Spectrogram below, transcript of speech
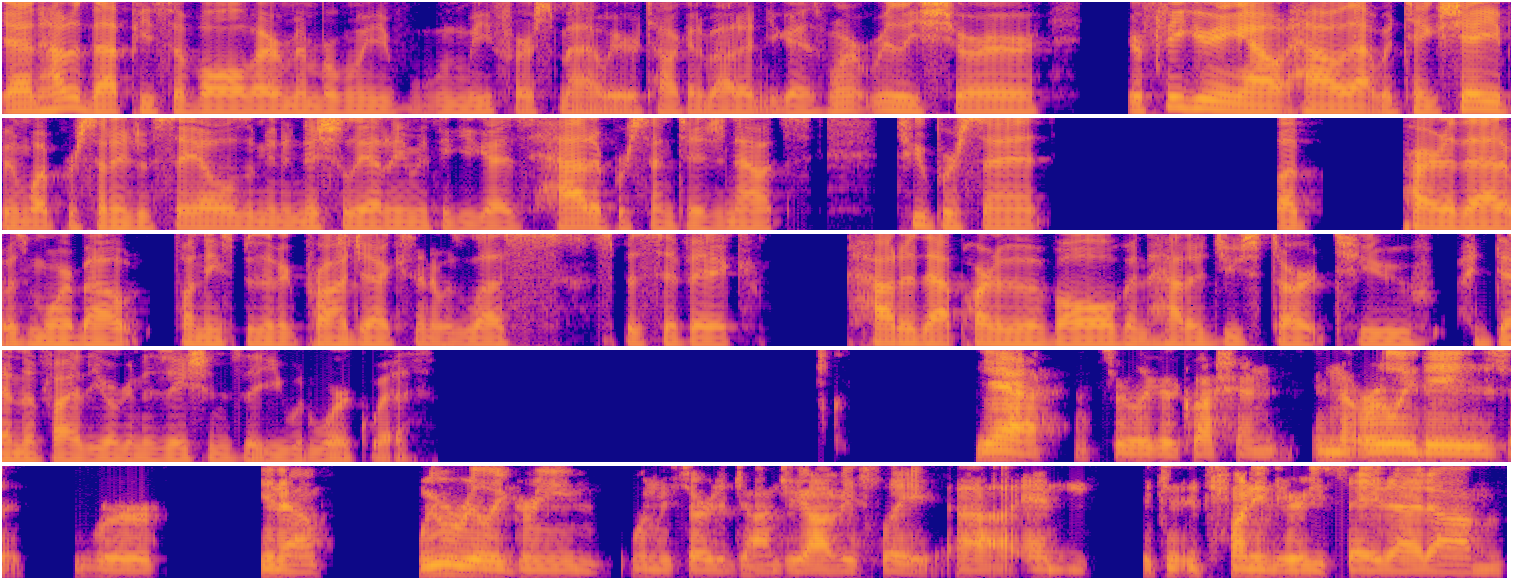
Yeah, and how did that piece evolve? I remember when we when we first met, we were talking about it, and you guys weren't really sure. You're figuring out how that would take shape and what percentage of sales. I mean, initially, I don't even think you guys had a percentage. Now it's two percent, but prior to that, it was more about funding specific projects, and it was less specific. How did that part of it evolve, and how did you start to identify the organizations that you would work with? Yeah, that's a really good question. In the early days, we're, you know, we were really green when we started Janji, obviously, uh, and it's it's funny to hear you say that um,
